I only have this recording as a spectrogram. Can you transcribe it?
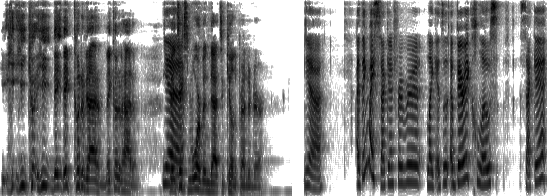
he, he, could he they, they could have had him. They could have had him. Yeah. But it takes more than that to kill the predator. Yeah. I think my second favorite, like it's a, a very close second,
